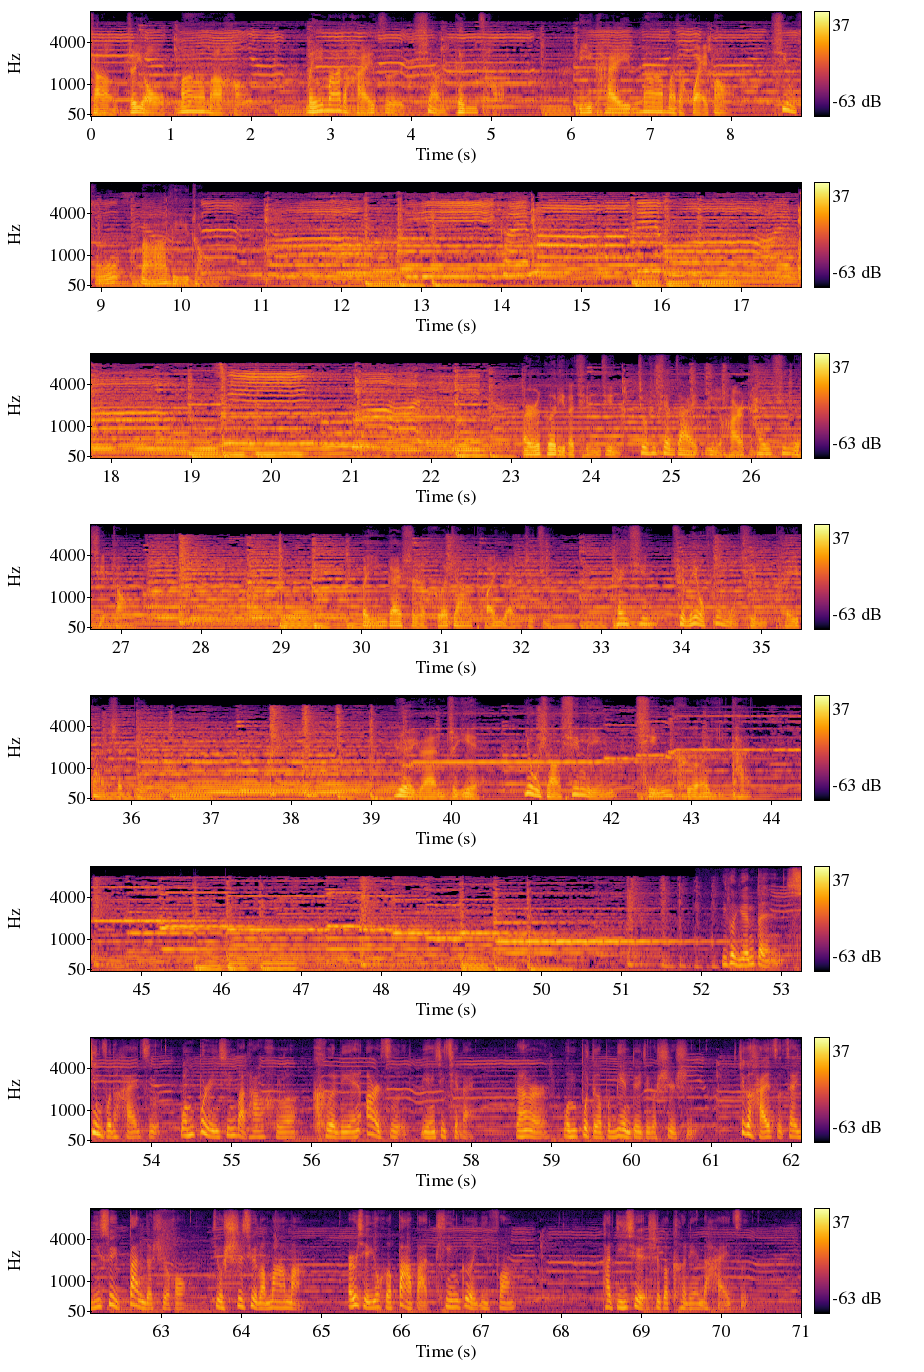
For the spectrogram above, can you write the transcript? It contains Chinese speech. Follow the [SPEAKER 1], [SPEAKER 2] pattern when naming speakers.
[SPEAKER 1] 世上只有妈妈好，没妈的孩子像根草，离开妈妈的怀抱，幸福哪里找？
[SPEAKER 2] 离开妈妈的怀抱，幸福哪里找？
[SPEAKER 1] 儿歌里的情境就是现在女孩开心的写照。本应该是阖家团圆之际，开心却没有父母亲陪伴身边。月圆之夜，幼小心灵情何以堪？
[SPEAKER 3] 一个原本幸福的孩子，我们不忍心把他和“可怜”二字联系起来。然而，我们不得不面对这个事实：这个孩子在一岁半的时候就失去了妈妈，而且又和爸爸天各一方。他的确是个可怜的孩子。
